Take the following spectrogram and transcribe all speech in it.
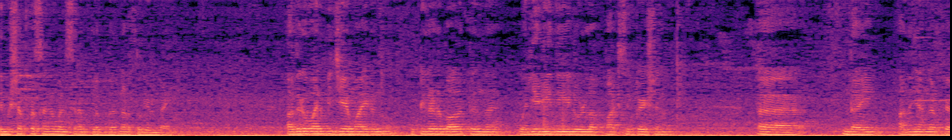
നിമിഷപ്രസംഗ മത്സരം ക്ലബ്ബ് നടത്തുകയുണ്ടായി. അതൊരു വൻ വിജയമായിരുന്നു. കുട്ടികളുടെ ഭാഗത്തു നിന്ന് വലിയ രീതിയിലുള്ള പാർട്ടിസിപ്പേഷനും ഉണ്ടായി. അത് ഞങ്ങൾക്ക്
